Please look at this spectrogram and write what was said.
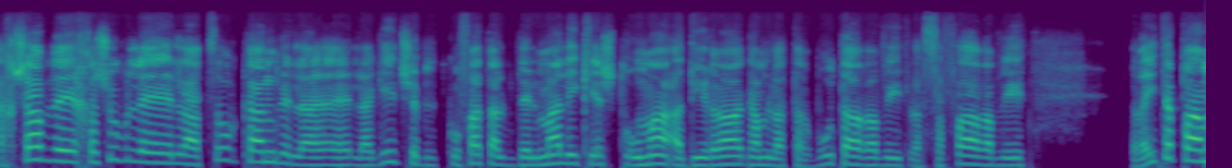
עכשיו אה, חשוב לעצור כאן ולהגיד שבתקופת עבד אל-מאליק יש תרומה אדירה גם לתרבות הערבית, לשפה הערבית. ראית פעם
